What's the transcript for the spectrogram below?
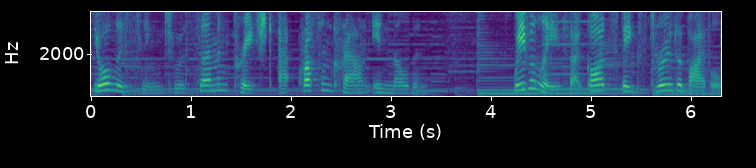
You're listening to a sermon preached at Cross and Crown in Melbourne. We believe that God speaks through the Bible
